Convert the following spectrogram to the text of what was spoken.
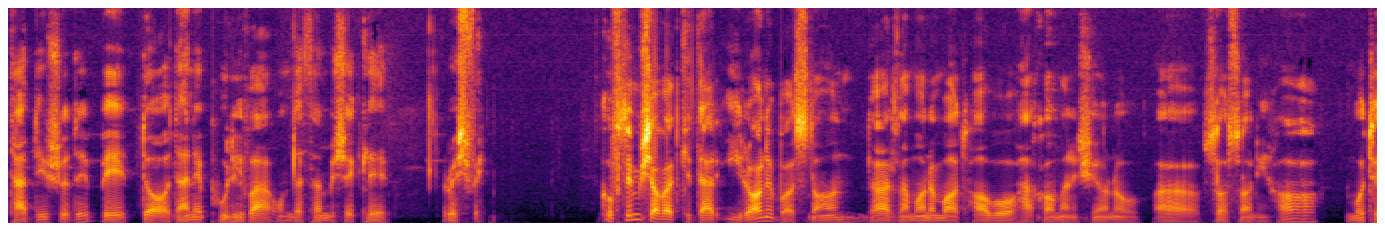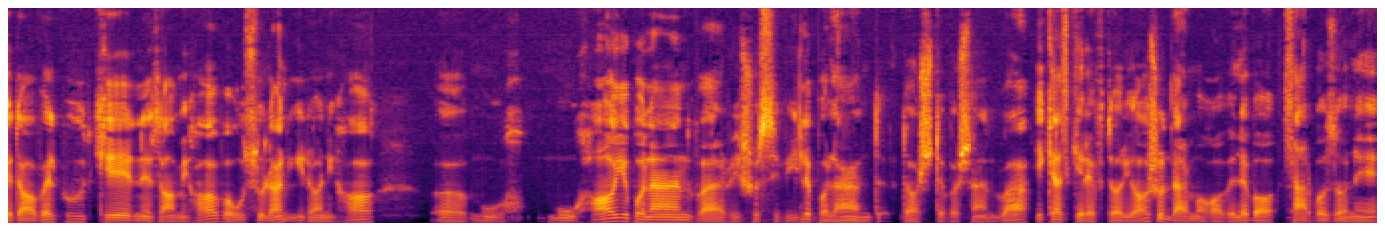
تبدیل شده به دادن پولی و عمدتا به شکل رشوه. گفته می شود که در ایران باستان در زمان مادها و حقامنشیان و ساسانی ها متداول بود که نظامی ها و اصولا ایرانی ها موهای بلند و ریش و سیویل بلند داشته باشند و یکی از گرفتاری هاشون در مقابله با سربازان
